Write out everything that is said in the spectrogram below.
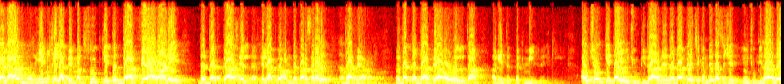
کلام مهم خلاف مقصود کې ته دافع راړې د دکا خلاف هم د پر سره راړې دافع راړې نو دکا دافع راول ته هغه ته تکمیل ویل کی او چون کې دا یو چوکیدار دی دا دافع چې کم دی دا څه دی یو چوکیدار دی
